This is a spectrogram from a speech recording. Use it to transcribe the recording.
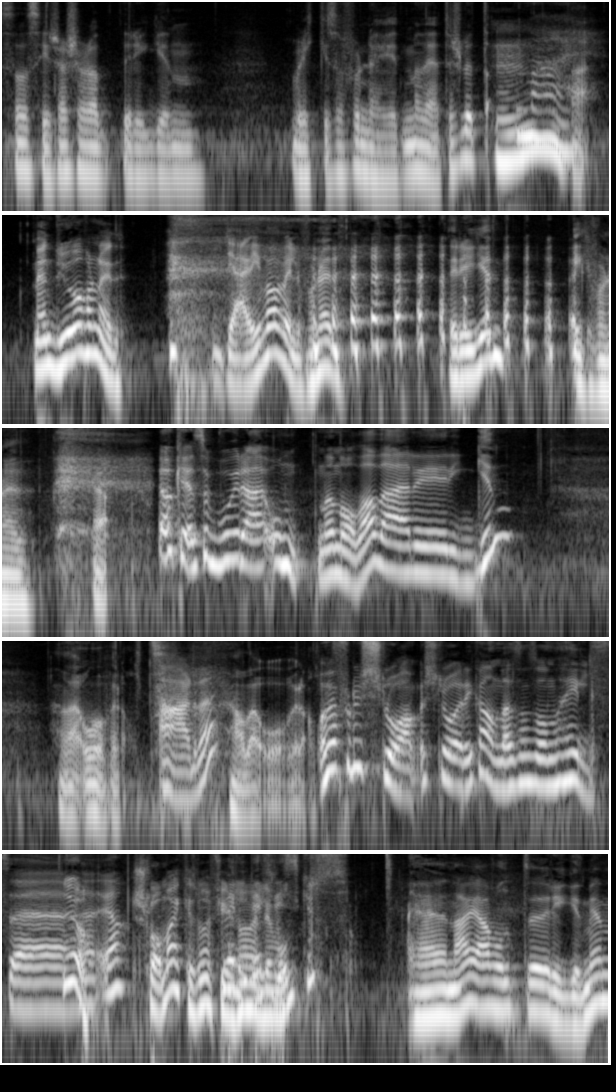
Så det sier seg sjøl at ryggen blir ikke så fornøyd med det til slutt. Da. Nei. Men du var fornøyd? Jeg var veldig fornøyd. Ryggen ikke fornøyd. Ja. Ja, Ok, Så hvor er ondtene nå, da? Det er i ryggen? Det er overalt. Er det det? Ja, det er overalt. Oh, ja, for du slår, slår ikke an deg som sånn helse... Jo. Ja. Slår meg ikke som en fyr som har Veldig veldig vondt. friskus. Eh, nei, jeg har vondt Ryggen min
